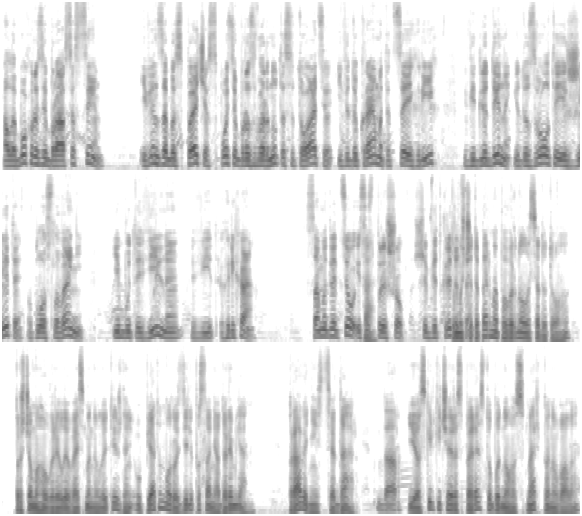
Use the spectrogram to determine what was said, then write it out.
Але Бог розібрався з цим, і він забезпечив спосіб розвернути ситуацію і відокремити цей гріх від людини і дозволити їй жити в благословенні і бути вільною від гріха. Саме для цього Ісус Так. прийшов, щоб відкрити Тому це. що тепер ми повернулися до того, про що ми говорили весь минулий тиждень у п'ятому розділі послання до римлян. Праведність це дар. дар. І оскільки через переступ одного смерть панувала,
